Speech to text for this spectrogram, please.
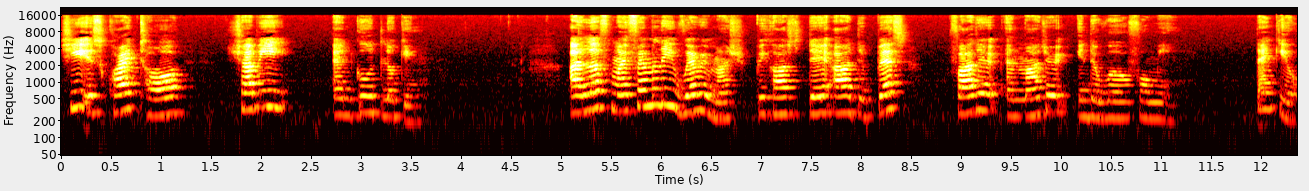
She is quite tall, chubby, and good looking. I love my family very much because they are the best father and mother in the world for me. Thank you.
